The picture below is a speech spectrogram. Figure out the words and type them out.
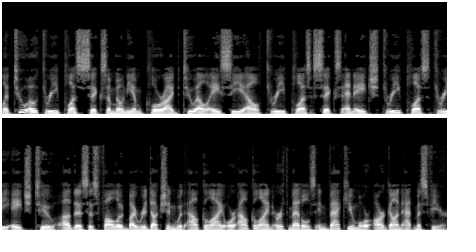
La2O3 plus 6 ammonium chloride 2 LaCl3 plus 6 NH3 plus 3 H2 uh, This is followed by reduction with alkali or alkaline earth metals in vacuum or argon atmosphere.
